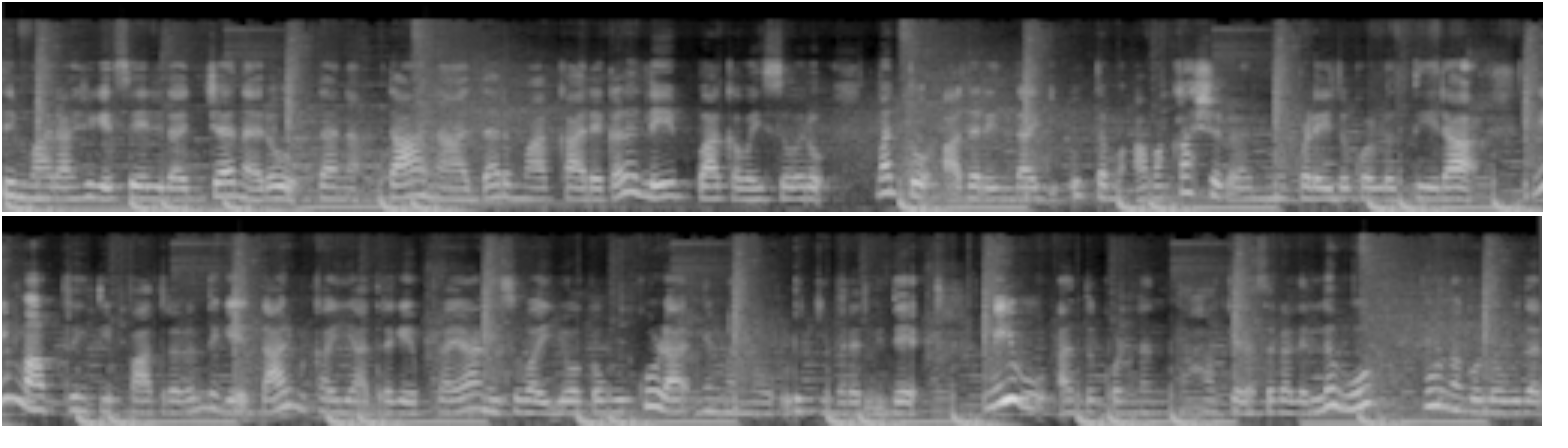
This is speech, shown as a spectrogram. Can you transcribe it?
ಸಿಂಹ ರಾಶಿಗೆ ಸೇರಿದ ಜನರು ದನ ದಾನ, ಧರ್ಮ ಕಾರ್ಯಗಳಲ್ಲಿ ಭಾಗವಹಿಸುವರು. ಮತ್ತು ಅದರಿಂದಾಗಿ ಉತ್ತಮ ಅವಕಾಶಗಳನ್ನು ಪಡೆದುಕೊಳ್ಳುತ್ತೀರಾ? ನಿಮ್ಮ ಪ್ರೀತಿ ಪಾತ್ರರೊಂದಿಗೆ ಧಾರ್ಮಿಕ ಯಾತ್ರೆಗೆ ಪ್ರಯಾಣಿಸುವ ಯೋಗವು ಕೂಡ ನಿಮ್ಮನ್ನು ಹುಡುಕಿ ಬರಲಿದೆ. ನೀವು ಅಂದುಕೊಂಡಂತಹ ಕೆಲಸಗಳೆಲ್ಲವೂ ಪೂರ್ಣಗೊಳ್ಳುವುದರ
